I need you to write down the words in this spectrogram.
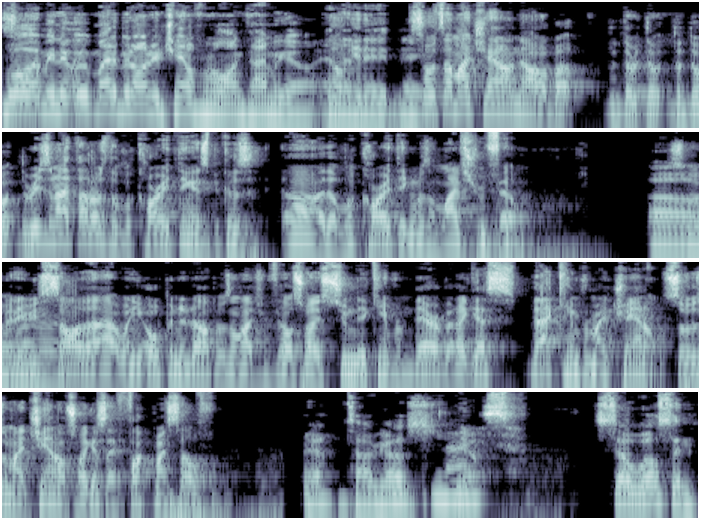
Well, so- I mean, it, it might have been on your channel from a long time ago, and no, then it- they, they so it's on my channel. No, but the the, the, the reason I thought it was the Lacari thing is because uh, the Lacari thing was on livestream Phil. oh, So right, and if you right, saw that when you opened it up, it was on live stream Phil. So I assumed it came from there, but I guess that came from my channel. So it was on my channel. So I guess I fucked myself. yeah, that's how it goes. Nice. So Wilson,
